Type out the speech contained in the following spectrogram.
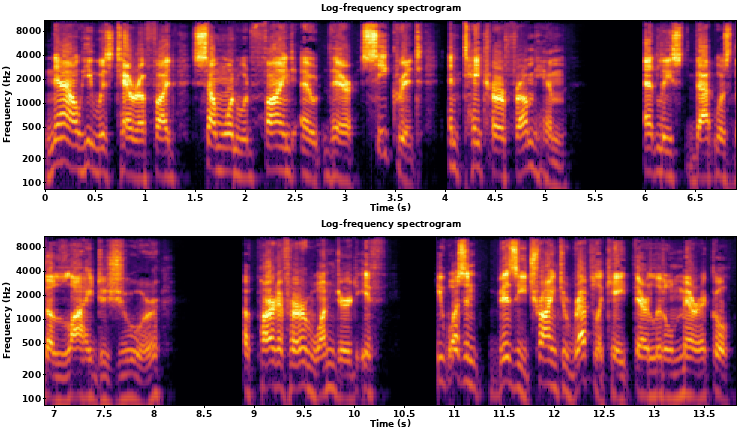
Now he was terrified someone would find out their secret and take her from him. At least that was the lie du jour. A part of her wondered if he wasn't busy trying to replicate their little miracle.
